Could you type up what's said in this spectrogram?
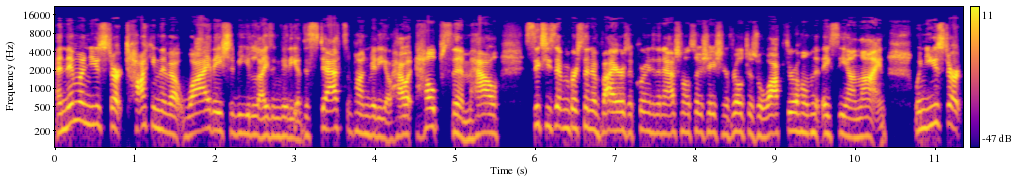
And then when you start talking about why they should be utilizing video, the stats upon video, how it helps them, how 67% of buyers, according to the National Association of Realtors, will walk through a home that they see online. When you start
